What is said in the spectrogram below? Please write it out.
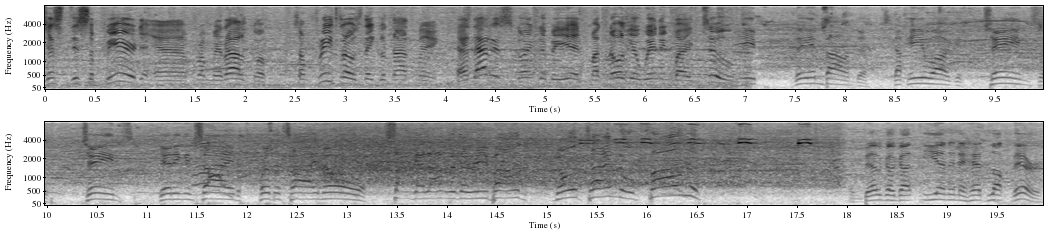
just disappeared uh, from Meralco. Some free throws they could not make. And that is going to be it. Magnolia winning by two. The inbound. Dakiwag, James, James getting inside for the tie. No. Sangalang with the rebound. No time, no foul. And Belga got Ian in a headlock there.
